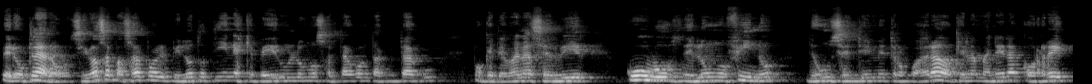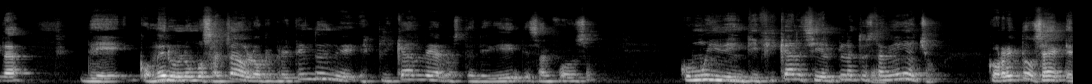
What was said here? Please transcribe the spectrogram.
Pero claro, si vas a pasar por el piloto tienes que pedir un lomo saltado con tacu porque te van a servir cubos de lomo fino de un centímetro cuadrado, que es la manera correcta de comer un lomo saltado. Lo que pretendo es explicarle a los televidentes, Alfonso, cómo identificar si el plato está bien hecho. ¿Correcto? O sea, que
